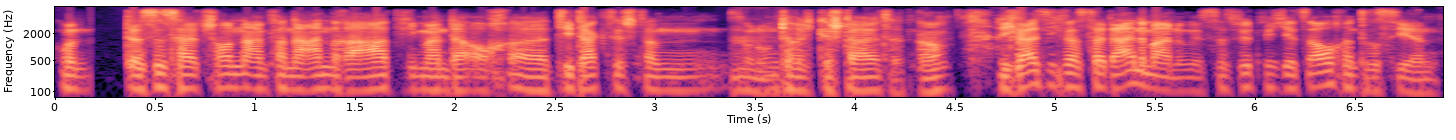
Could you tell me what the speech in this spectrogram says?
Und das ist halt schon einfach eine andere Art, wie man da auch äh, didaktisch dann so einen mhm. Unterricht gestaltet. Ne? Ich weiß nicht, was da deine Meinung ist. Das würde mich jetzt auch interessieren,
